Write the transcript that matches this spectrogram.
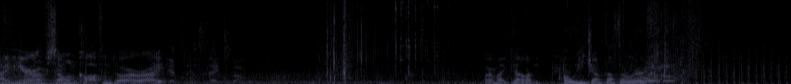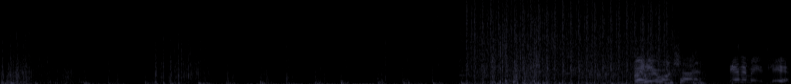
I hear of someone coughing to our right. Get to the safe zone. Where am I going? Oh, he jumped off the roof. Right here, one shot. Enemies here.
